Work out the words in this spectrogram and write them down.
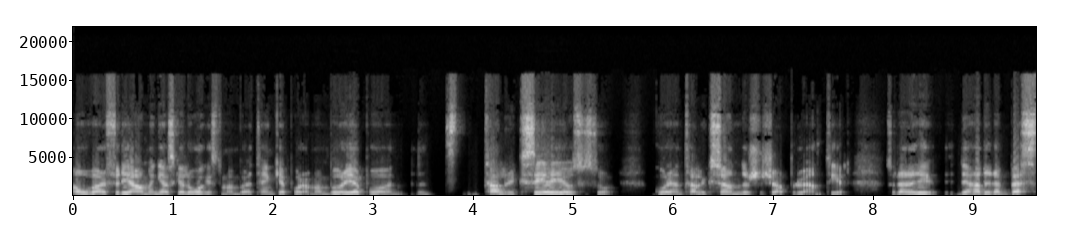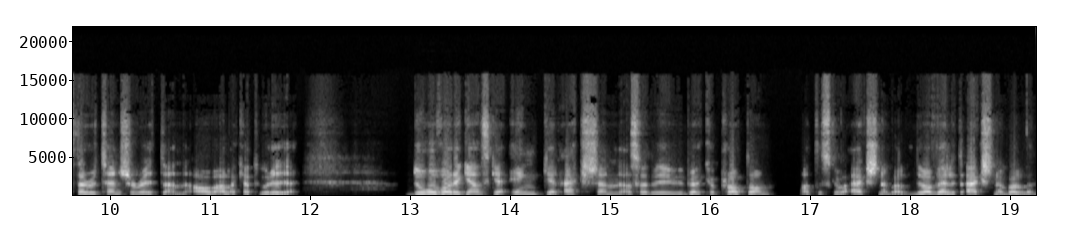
Och varför det? Ja, men ganska logiskt om man börjar tänka på det. Man börjar på en, en tallriksserie och så, så går en tallrik sönder så köper du en till. Så det, det hade den bästa retention raten av alla kategorier. Då var det ganska enkel action, alltså vi brukar prata om att det ska vara actionable. Det var väldigt actionable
